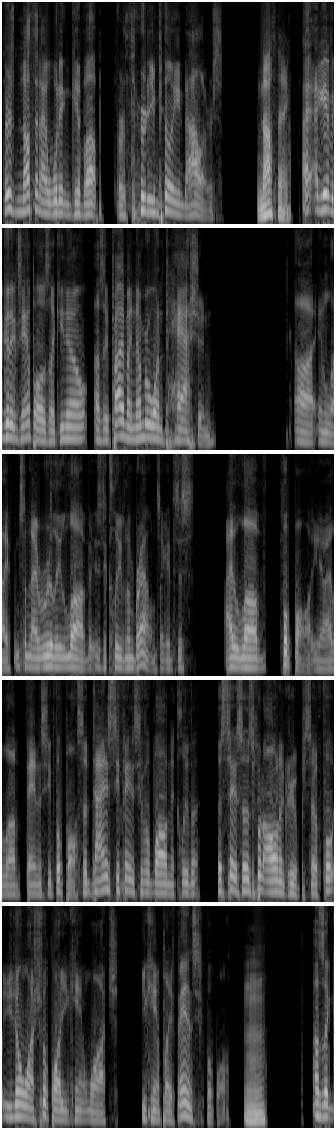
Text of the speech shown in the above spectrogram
There's nothing I wouldn't give up for thirty million dollars. nothing. I, I gave a good example. I was like, you know, I was like, probably my number one passion uh, in life and something I really love is the Cleveland Browns. Like, it's just, I love football. You know, I love fantasy football. So, dynasty fantasy football in the Cleveland, let's say, so let's put it all in a group. So, fo- you don't watch football, you can't watch, you can't play fantasy football. hmm I was like,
